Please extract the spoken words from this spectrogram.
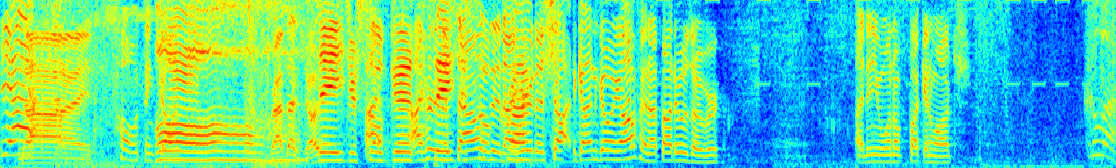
Yes! Nice. Oh, thank God. Oh, Grab that judge. Sage, you're so I- good. I heard Sage, the sounds so and I heard a shotgun going off and I thought it was over. I didn't even want to fucking watch. Clutch.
